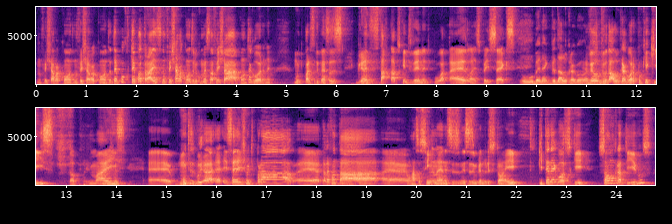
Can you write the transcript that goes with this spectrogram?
Não fechava a conta, não fechava a conta. Até pouco tempo atrás não fechava a conta, vai começar a fechar a conta agora, né? Muito parecido com essas grandes startups que a gente vê, né? Tipo a Tesla, a SpaceX. O Uber, né, que veio dar lucro agora. Veio, veio dar lucro agora porque quis, mas é, muito, é, isso é justamente para é, até levantar é, um raciocínio né, nesses, nesses empreendedores que estão aí, que tem negócios que são lucrativos,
